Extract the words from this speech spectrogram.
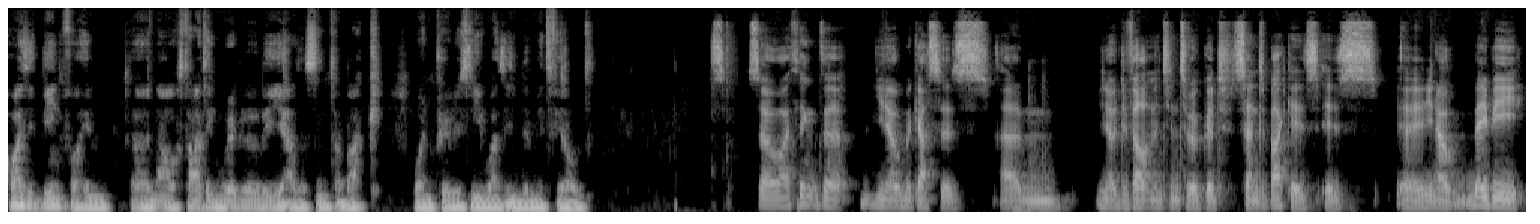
how has it been for him uh, now starting regularly as a centre back when previously he was in the midfield? So I think that you know Magassa's um, you know development into a good centre back is is uh, you know maybe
